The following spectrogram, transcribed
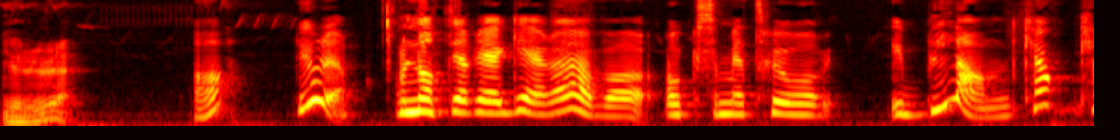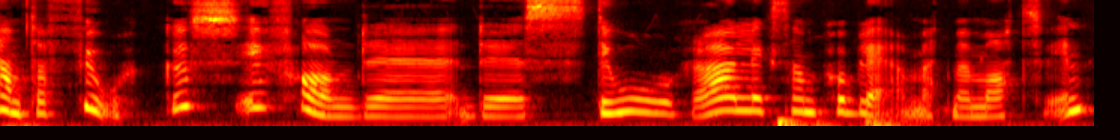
Gjorde du det? Ja, det gjorde jag. Och något jag reagerar över och som jag tror ibland kanske kan ta fokus ifrån det, det stora liksom, problemet med matsvinn.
